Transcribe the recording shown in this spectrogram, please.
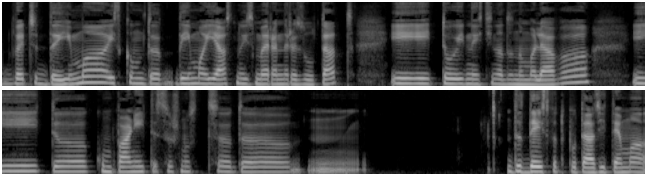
вече да има, искам да, да има ясно измерен резултат и той наистина да намалява и да компаниите всъщност да, да действат по тази тема,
